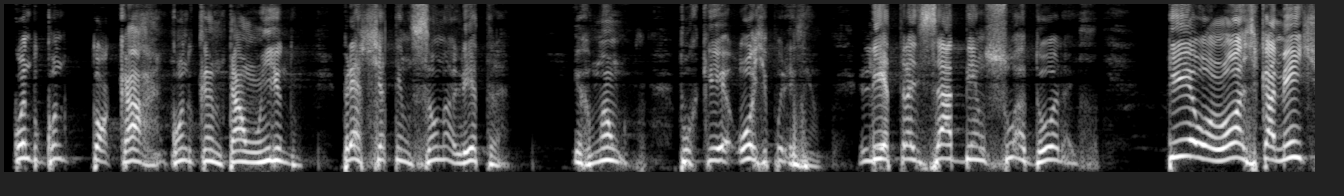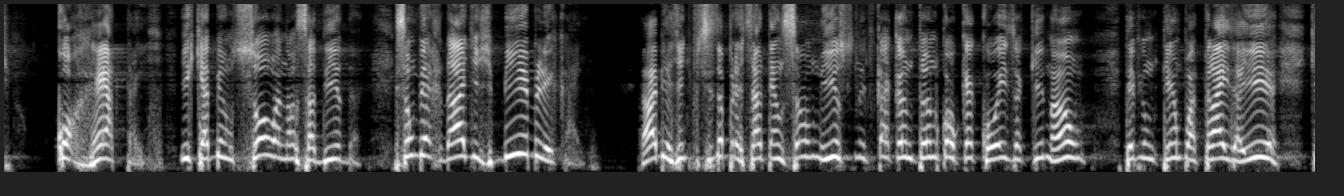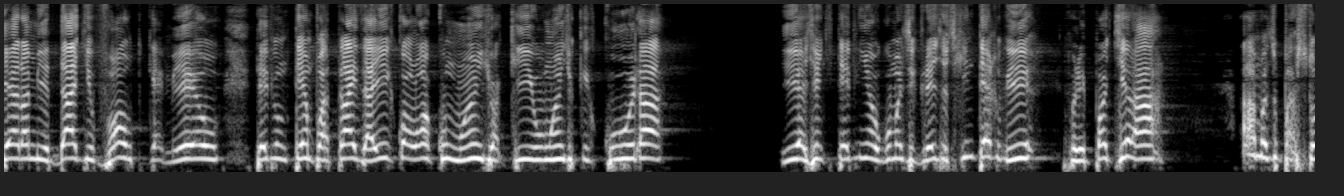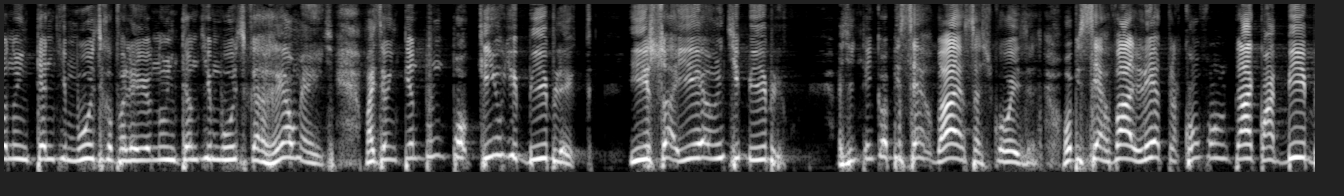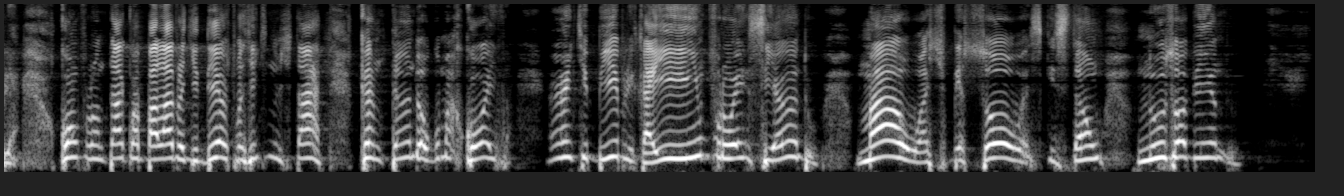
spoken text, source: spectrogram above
quando, quando tocar, quando cantar um hino, preste atenção na letra, irmão, porque hoje, por exemplo, letras abençoadoras, teologicamente corretas e que abençoam a nossa vida, são verdades bíblicas. Sabe, a gente precisa prestar atenção nisso, não ficar cantando qualquer coisa aqui, não. Teve um tempo atrás aí que era me dá de volta que é meu. Teve um tempo atrás aí, coloca um anjo aqui, um anjo que cura. E a gente teve em algumas igrejas que intervir. Falei, pode tirar. Ah, mas o pastor não entende de música. Eu falei, eu não entendo de música realmente, mas eu entendo um pouquinho de Bíblia. E isso aí é antibíblico. A gente tem que observar essas coisas, observar a letra, confrontar com a Bíblia, confrontar com a palavra de Deus, para a gente não estar cantando alguma coisa antibíblica e influenciando mal as pessoas que estão nos ouvindo.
